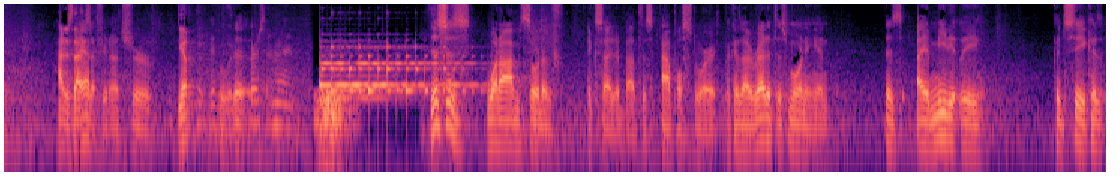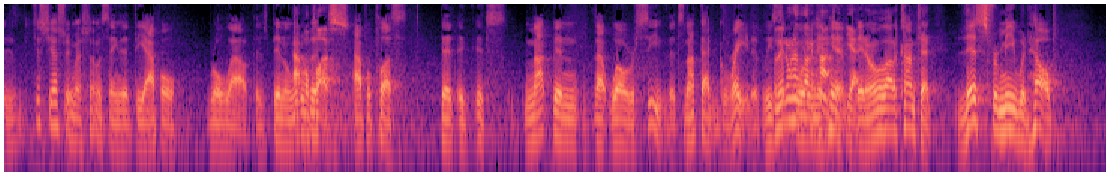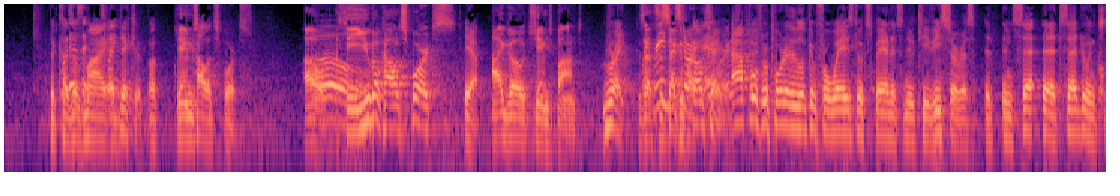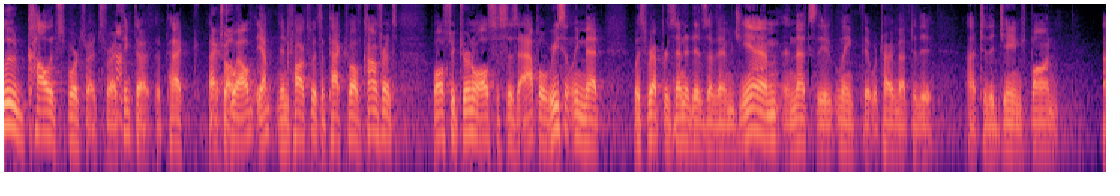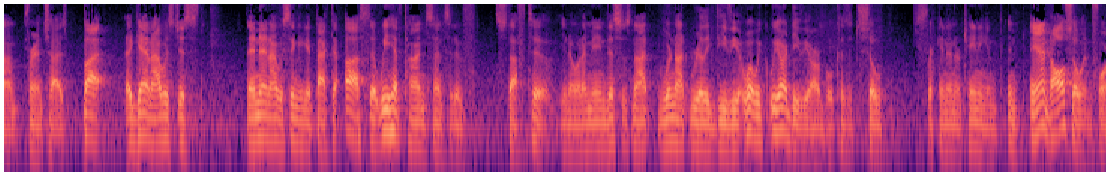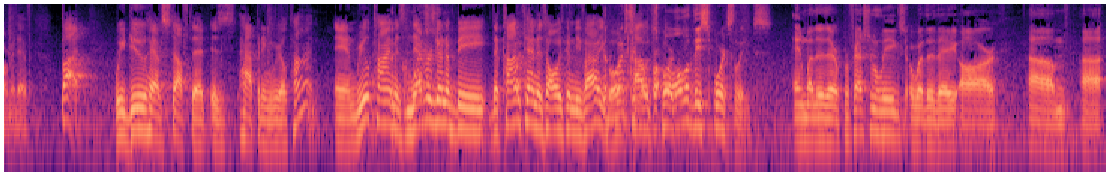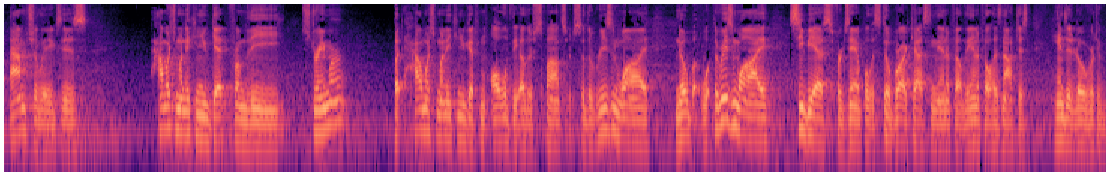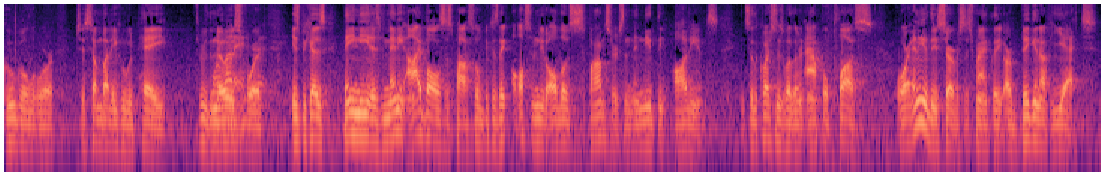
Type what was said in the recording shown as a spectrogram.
How does Bad that? if you're not sure Yep. who it is. person, right? This is what I'm sort of excited about this Apple story because I read it this morning and there's, I immediately could see because just yesterday my son was saying that the Apple rollout has been a little bit. Apple bit Plus. Apple Plus that it, it's not been that well received. It's not that great, at least Well, they don't have a lot of content him. yet. They don't have a lot of content. This for me would help because of it? my Explain to addiction. Uh, James- college sports. Oh, see, you go college sports. Yeah. I go James Bond Right. because that's the read the second part. of the Okay, story. Apple's reportedly looking for ways to expand its new TV service. It, inse- it's said to include college sports rights for, I think, the, the Pac, uh, Pac-12. 12. Yeah, in talks with the Pac 12 conference. Wall Street Journal also says Apple recently met with representatives of MGM, and that's the link that we're talking about to the, uh, to the James Bond um, franchise. But again, I was just, and then I was thinking it back to us that we have time sensitive stuff too. You know what I mean? This is not, we're not really DVR. Well, we, we are DVRable because it's so freaking entertaining and, and, and also informative. But we do have stuff that is happening real time. And real time is never going to be, the content is always going to be valuable in question college for sports. all of these sports leagues, and whether they're professional leagues or whether they are um, uh, amateur leagues, is how much money can you get from the streamer, but how much money can you get from all of the other sponsors? So the reason why no, the reason why CBS, for example, is still broadcasting the NFL, the NFL has not just handed it over to Google or to somebody who would pay through the More nose money, for it right. Is because they need as many eyeballs as possible because they also need all those sponsors and they need the audience. And so the question is whether an Apple Plus or any of these services, frankly, are big enough yet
